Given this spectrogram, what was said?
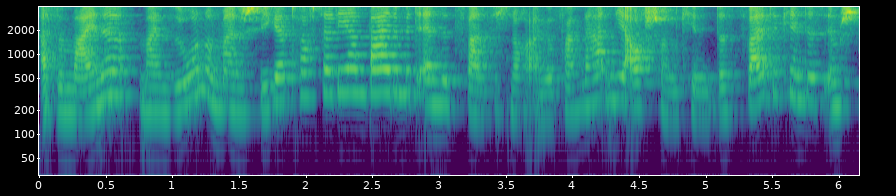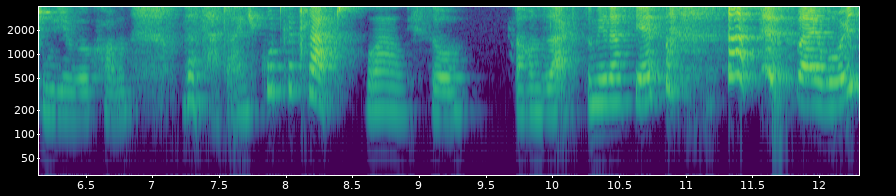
Also meine, mein Sohn und meine Schwiegertochter, die haben beide mit Ende 20 noch angefangen. Da hatten die auch schon ein Kind. Das zweite Kind ist im Studium gekommen. Und das hat eigentlich gut geklappt. Wow. Ich so, warum sagst du mir das jetzt? Sei ruhig.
